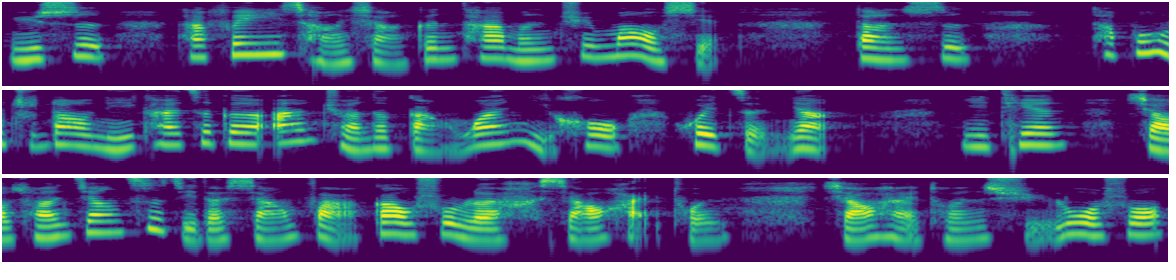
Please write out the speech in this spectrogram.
于是他非常想跟他们去冒险，但是他不知道离开这个安全的港湾以后会怎样。一天，小船将自己的想法告诉了小海豚。小海豚许诺说，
